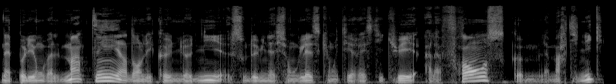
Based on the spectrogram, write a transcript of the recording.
Napoléon va le maintenir dans les colonies sous domination anglaise qui ont été restituées à la France, comme la Martinique,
